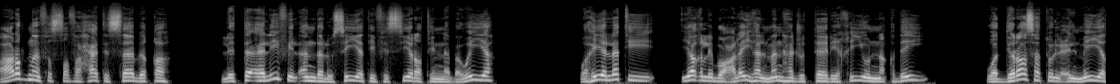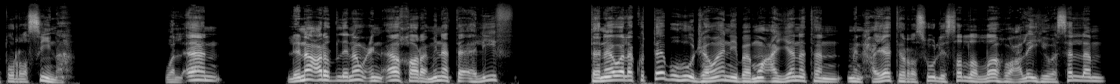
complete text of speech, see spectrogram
عرضنا في الصفحات السابقة للتآليف الأندلسية في السيرة النبوية، وهي التي يغلب عليها المنهج التاريخي النقدي والدراسة العلمية الرصينة. والآن لنعرض لنوع آخر من التآليف تناول كتابه جوانب معينة من حياة الرسول صلى الله عليه وسلم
